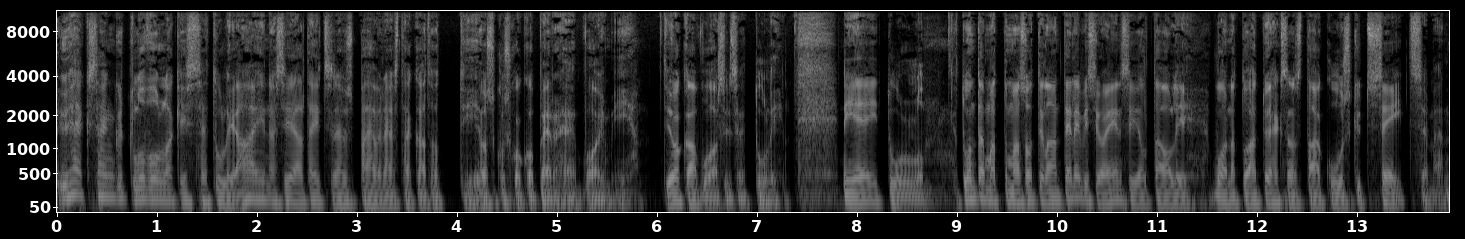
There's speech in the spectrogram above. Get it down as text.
90-luvullakin se tuli aina sieltä itsenäisyyspäivänä sitä katsottiin joskus koko perheen voimia. Joka vuosi se tuli. Niin ei tullut. Tuntemattoman sotilaan televisio ensi oli vuonna 1967.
